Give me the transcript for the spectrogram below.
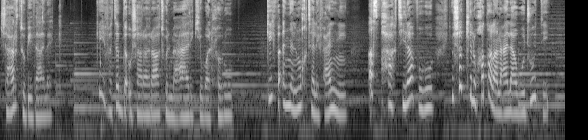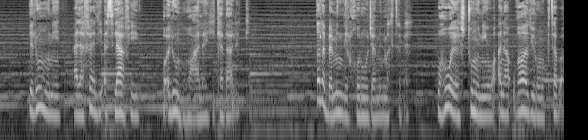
شعرت بذلك. كيف تبدأ شرارات المعارك والحروب؟ كيف أن المختلف عني أصبح اختلافه يشكل خطرا على وجودي؟ يلومني على فعل أسلافي وألومه عليه كذلك. طلب مني الخروج من مكتبه وهو يشتمني وأنا أغادر مكتبه.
